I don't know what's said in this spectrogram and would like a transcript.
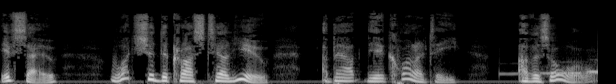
If so, what should the cross tell you about the equality of us all?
